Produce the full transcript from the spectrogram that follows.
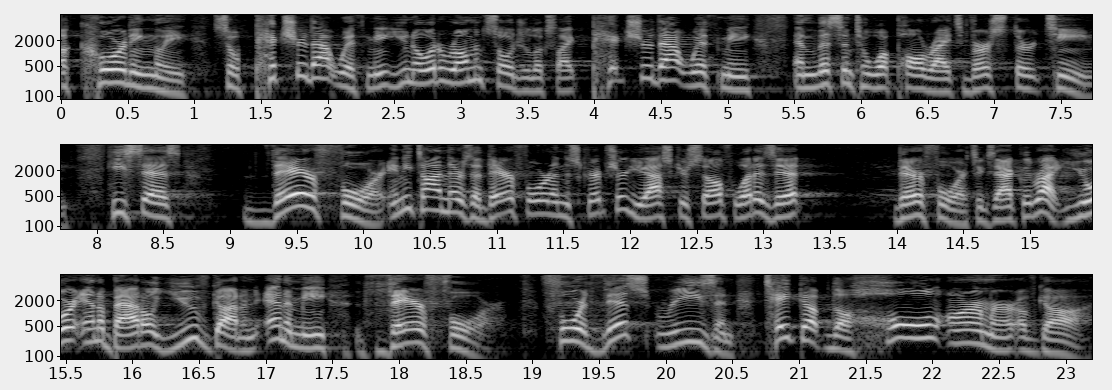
accordingly. So picture that with me. You know what a Roman soldier looks like. Picture that with me and listen to what Paul writes, verse 13. He says, Therefore, anytime there's a therefore in the scripture, you ask yourself, what is it? Therefore, it's exactly right. You're in a battle, you've got an enemy, therefore. For this reason, take up the whole armor of God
